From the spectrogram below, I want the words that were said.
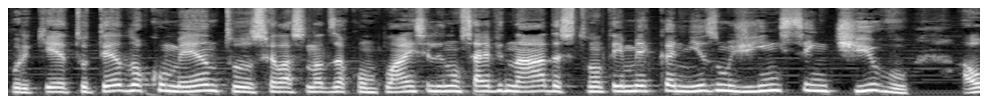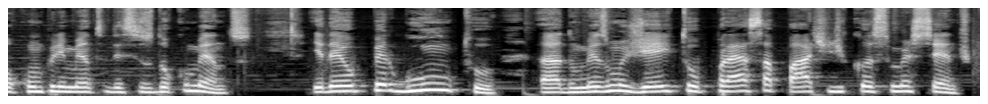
porque tu ter documentos relacionados a compliance ele não serve nada se tu não tem mecanismos de incentivo ao cumprimento desses documentos. E daí eu pergunto, uh, do mesmo jeito, para essa parte de customer centric.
